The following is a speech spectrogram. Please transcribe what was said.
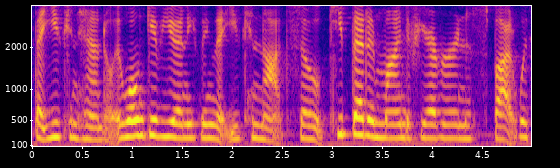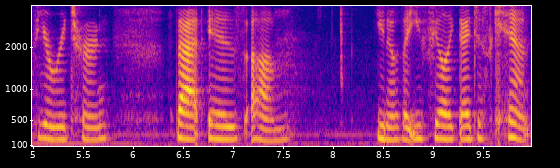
that you can handle. It won't give you anything that you cannot. So keep that in mind if you're ever in a spot with your return that is um, you know that you feel like I just can't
